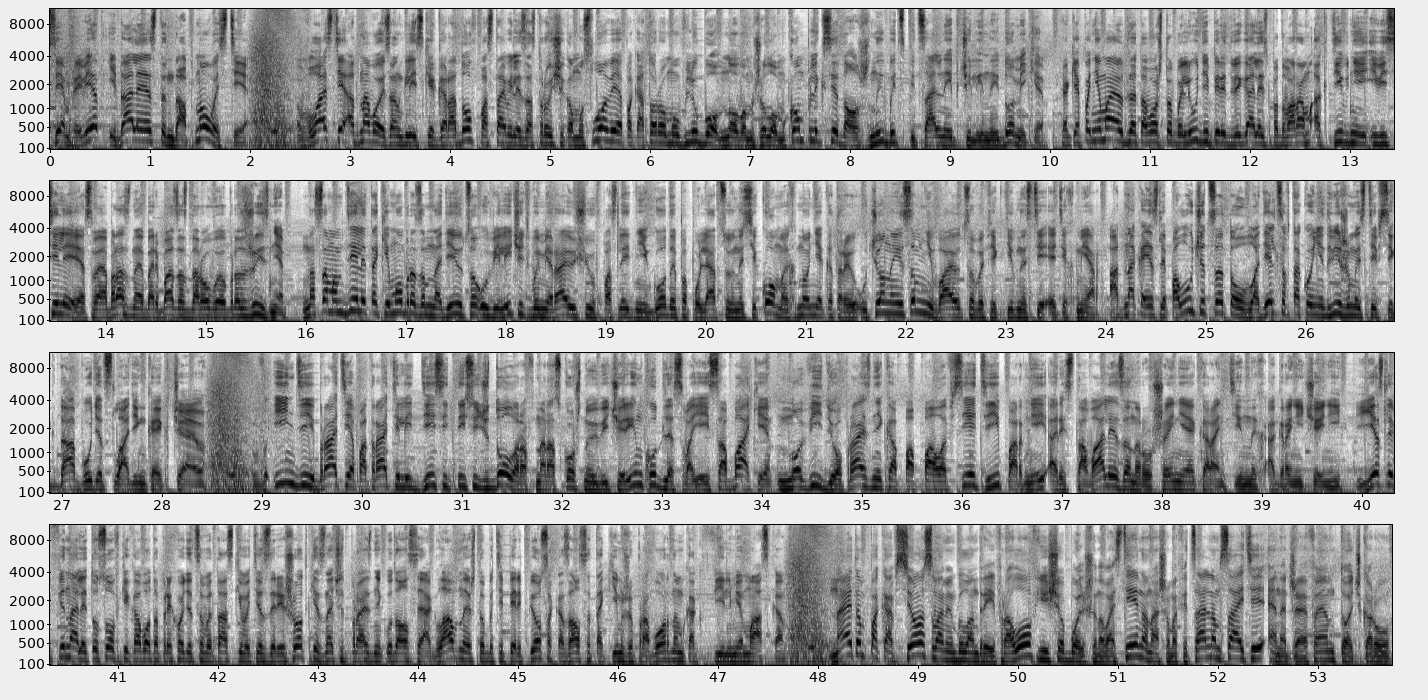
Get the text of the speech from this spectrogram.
Всем привет и далее стендап новости. Власти одного из английских городов поставили застройщикам условия, по которому в любом новом жилом комплексе должны быть специальные пчелиные домики. Как я понимаю, для того, чтобы люди передвигались по дворам активнее и веселее, своеобразная борьба за здоровый образ жизни. На самом деле, таким образом надеются увеличить вымирающую в последние годы популяцию насекомых, но некоторые ученые сомневаются в эффективности этих мер. Однако, если получится, то у владельцев такой недвижимости всегда будет сладенькое к чаю. В Индии братья друзья потратили 10 тысяч долларов на роскошную вечеринку для своей собаки, но видео праздника попало в сети и парней арестовали за нарушение карантинных ограничений. Если в финале тусовки кого-то приходится вытаскивать из-за решетки, значит праздник удался. Главное, чтобы теперь пес оказался таким же проворным, как в фильме «Маска». На этом пока все. С вами был Андрей Фролов. Еще больше новостей на нашем официальном сайте energyfm.ru.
